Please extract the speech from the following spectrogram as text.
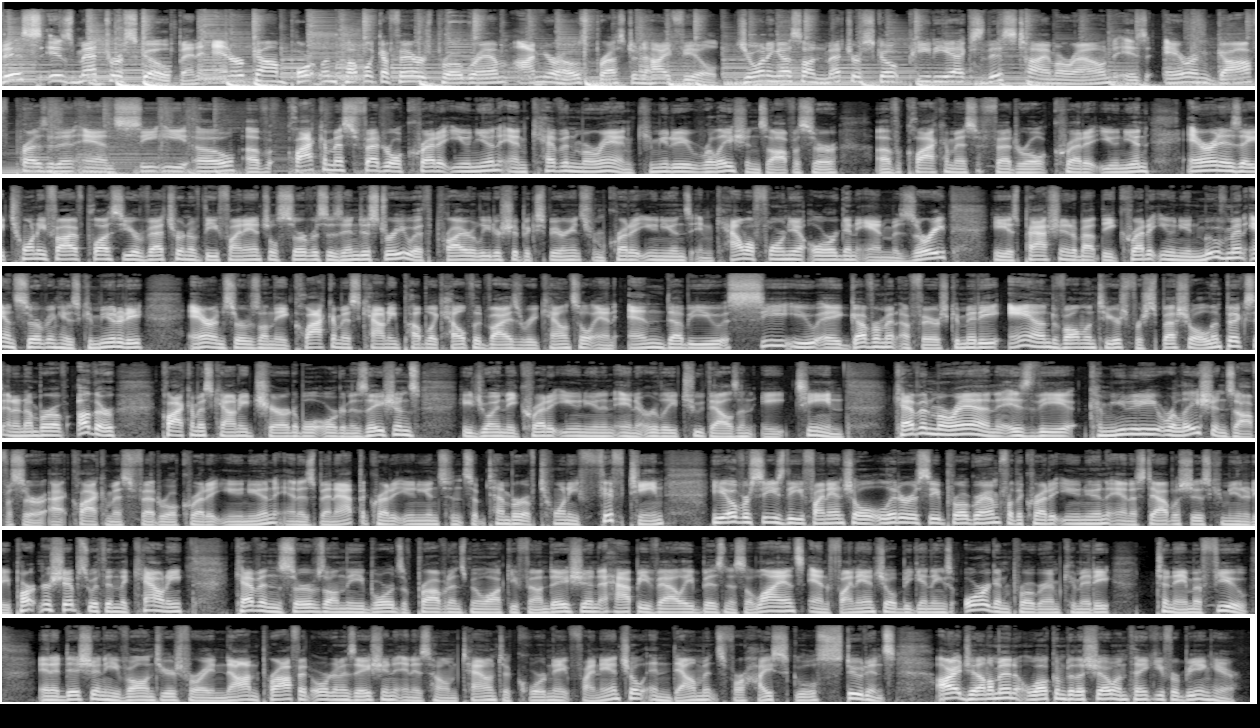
This is Metroscope, an Entercom Portland Public Affairs program. I'm your host, Preston Highfield. Joining us on Metroscope PDX this time around is Aaron Goff, President and CEO of Clackamas Federal Credit Union, and Kevin Moran, Community Relations Officer of Clackamas Federal Credit Union. Aaron is a 25 plus year veteran of the financial services industry with prior leadership experience from credit unions in California, Oregon, and Missouri. He is passionate about the credit union movement and serving his community. Aaron serves on the Clackamas County Public Health Advisory Council and NWCUA Government Affairs Committee and volunteers for Special Olympics and a number of other Clackamas County charitable organizations. He joined the credit union in early 2018. Kevin Moran is the Community Community relations Officer at Clackamas Federal Credit Union and has been at the credit union since September of 2015. He oversees the financial literacy program for the credit union and establishes community partnerships within the county. Kevin serves on the boards of Providence Milwaukie Foundation, Happy Valley Business Alliance, and Financial Beginnings Oregon Program Committee, to name a few. In addition, he volunteers for a nonprofit organization in his hometown to coordinate financial endowments for high school students. All right, gentlemen, welcome to the show and thank you for being here.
